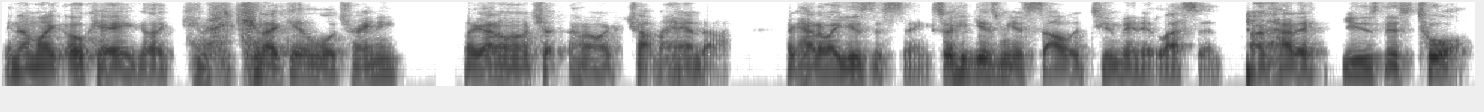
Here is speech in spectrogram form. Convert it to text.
and I'm like, "Okay, like can I can I get a little training? Like I don't want to ch- I don't want to chop my hand off. Like how do I use this thing?" So he gives me a solid two minute lesson on how to use this tool.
